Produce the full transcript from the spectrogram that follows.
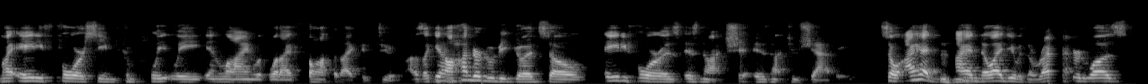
my 84 seemed completely in line with what I thought that I could do. I was like, you know, 100 would be good, so 84 is is not sh- is not too shabby. So I had mm-hmm. I had no idea what the record was.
